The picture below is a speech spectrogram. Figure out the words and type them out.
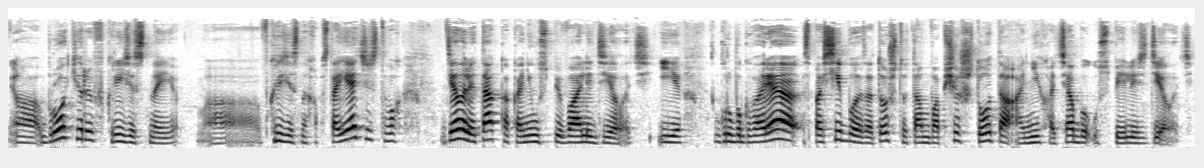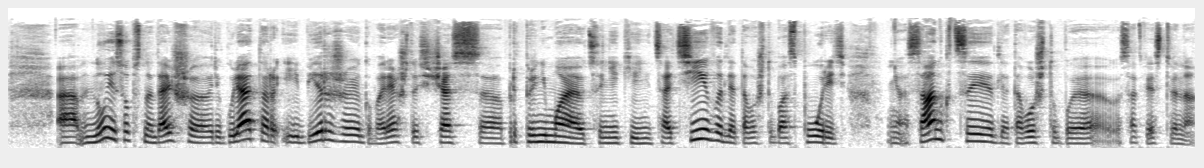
э, брокеры в, кризисной, э, в кризисных обстоятельствах делали так, как они успевали делать. И, грубо говоря, спасибо за то, что там вообще что-то они хотя бы успели сделать. А, ну и, собственно, дальше регулятор и биржи говорят, что сейчас э, предпринимаются некие инициативы для того, чтобы оспорить э, санкции, для того, чтобы, соответственно,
